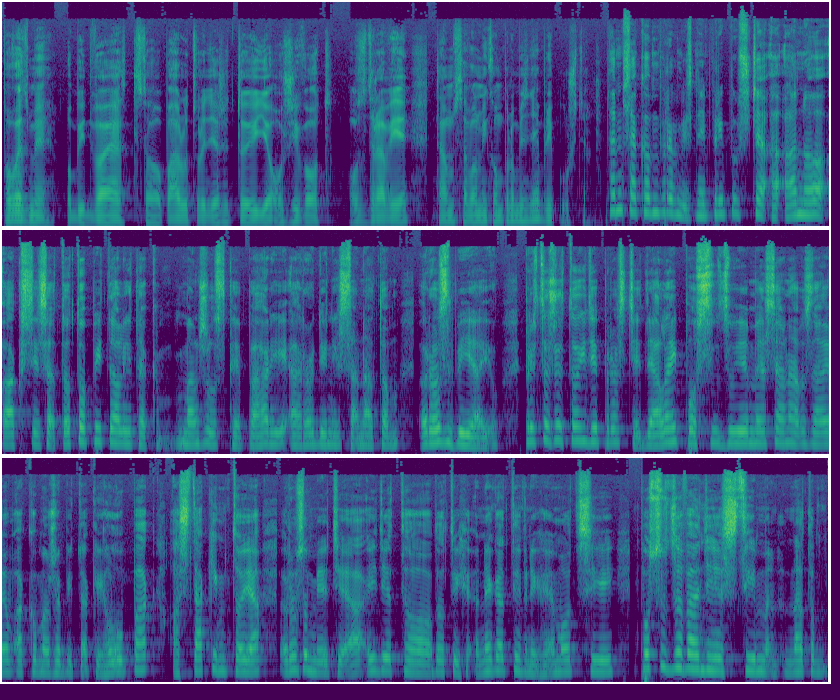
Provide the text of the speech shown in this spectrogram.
povedzme, obidvaja z toho páru tvrdia, že to ide o život, o zdravie, tam sa veľmi kompromis nepripúšťa. Tam sa kompromis nepripúšťa a áno, ak ste sa toto pýtali, tak manželské páry a rodiny sa na tom rozbijajú. Pretože to ide proste ďalej, posudzujeme sa navzájom, ako môže byť taký hlúpak a s takýmto ja, rozumiete, a ide to do tých negatívnych emócií. Posudzovanie s tým, na tom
